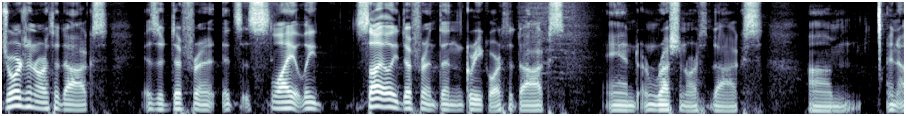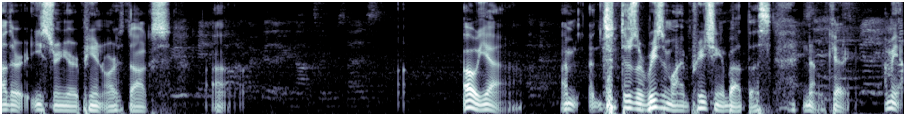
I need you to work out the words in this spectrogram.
Georgian Orthodox, is a different. It's a slightly slightly different than Greek Orthodox and Russian Orthodox, um, and other Eastern European Orthodox. Uh, oh yeah, I'm. There's a reason why I'm preaching about this. No, I'm kidding. I mean,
